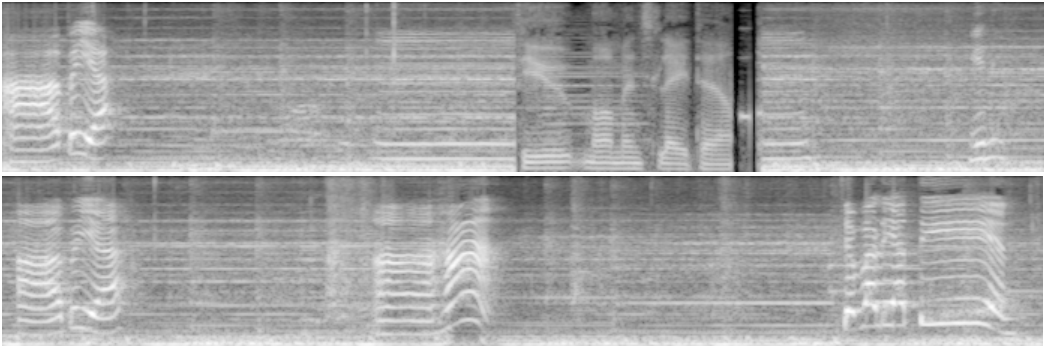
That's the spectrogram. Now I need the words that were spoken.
Apa ya? Hmm, Few moments later. gini. Apa ya? Aha. Coba liatin.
